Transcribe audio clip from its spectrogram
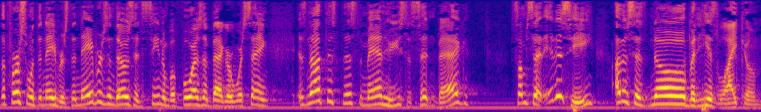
the first one with the neighbors. The neighbors and those had seen him before as a beggar were saying, Is not this, this the man who used to sit and beg? Some said, It is he. Others said, No, but he is like him.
